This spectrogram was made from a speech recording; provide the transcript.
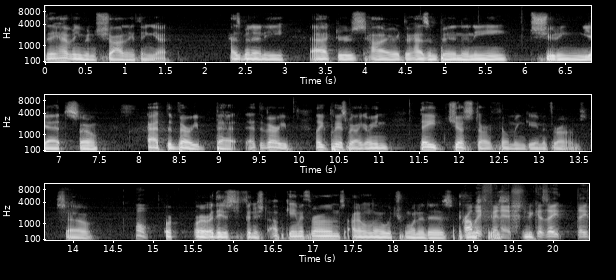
they haven't even shot anything yet. Has been any actors hired? There hasn't been any shooting yet. So, at the very bet, at the very like please like I mean, they just started filming Game of Thrones. So, oh. well, or or they just finished up Game of Thrones. I don't know which one it is. I probably finished because they they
